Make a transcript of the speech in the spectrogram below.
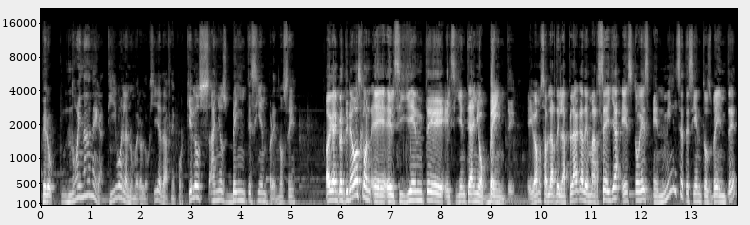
Pero no hay nada negativo en la numerología, Dafne. ¿Por qué los años 20 siempre? No sé. Oigan, continuamos con eh, el, siguiente, el siguiente año 20 y vamos a hablar de la plaga de Marsella, esto es en 1720,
